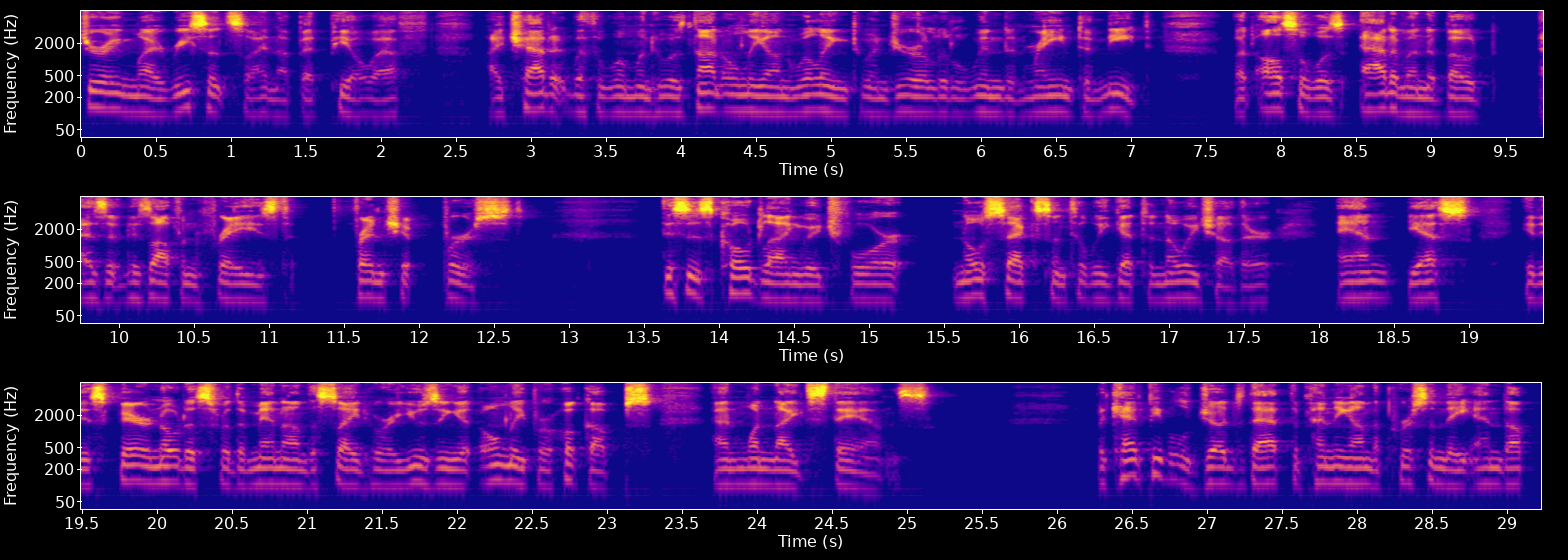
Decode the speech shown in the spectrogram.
during my recent sign up at POF, I chatted with a woman who was not only unwilling to endure a little wind and rain to meet, but also was adamant about, as it is often phrased, friendship first. This is code language for no sex until we get to know each other. And yes, it is fair notice for the men on the site who are using it only for hookups and one night stands. But can't people judge that depending on the person they end up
